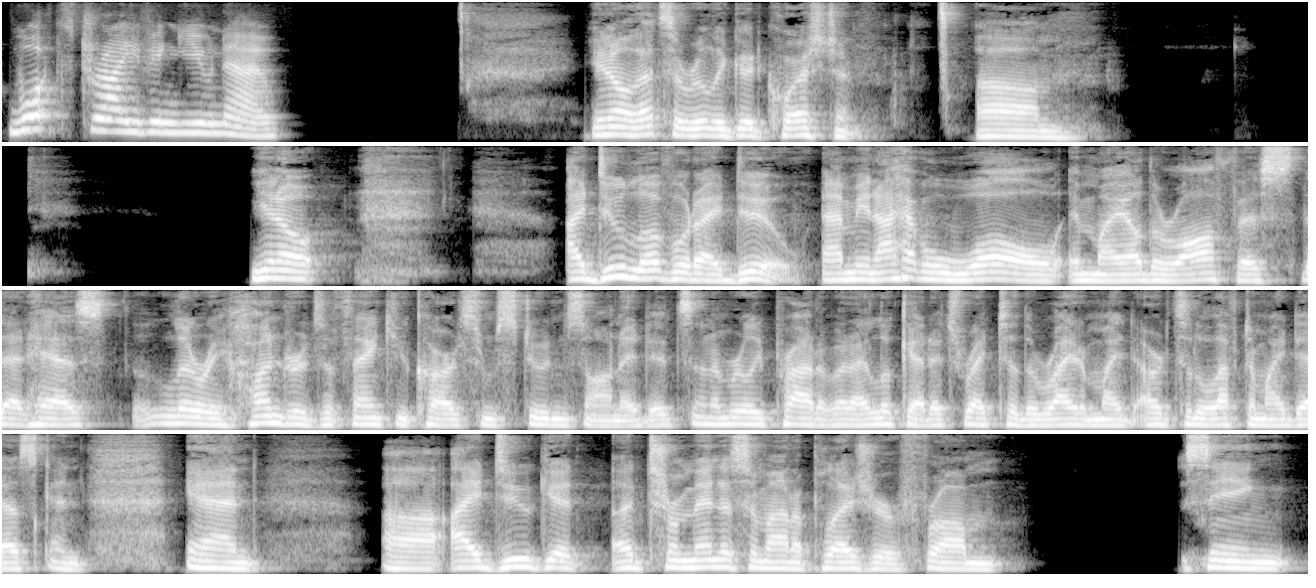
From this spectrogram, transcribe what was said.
What's driving you now? You know, that's a really good question. Um, you know, I do love what I do. I mean, I have a wall in my other office that has literally hundreds of thank you cards from students on it. It's, and I'm really proud of it. I look at it, it's right to the right of my, or to the left of my desk. And, and, uh, I do get a tremendous amount of pleasure from seeing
